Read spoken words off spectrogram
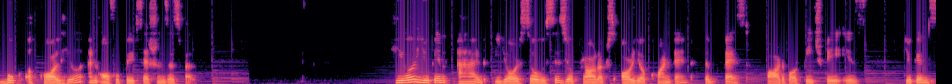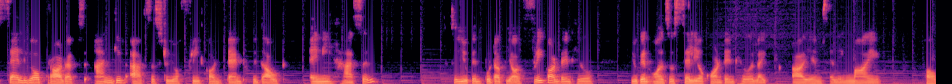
book a call here and offer paid sessions as well. Here you can add your services, your products or your content. The best part about PeachPay is you can sell your products and give access to your free content without any hassle. So you can put up your free content here. You can also sell your content here like I am selling my uh,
